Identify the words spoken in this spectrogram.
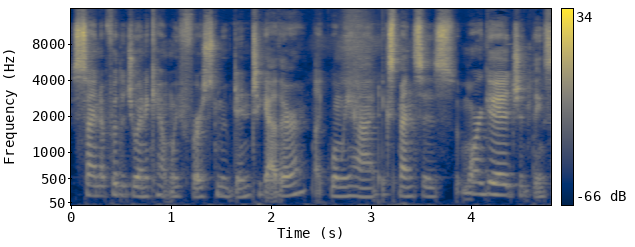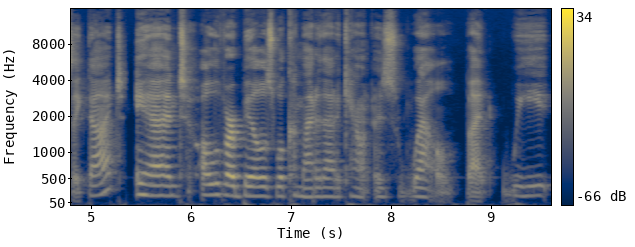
signed up for the joint account when we first moved in together, like when we had expenses, mortgage and things like that. And all of our bills will come out of that account as well. But we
